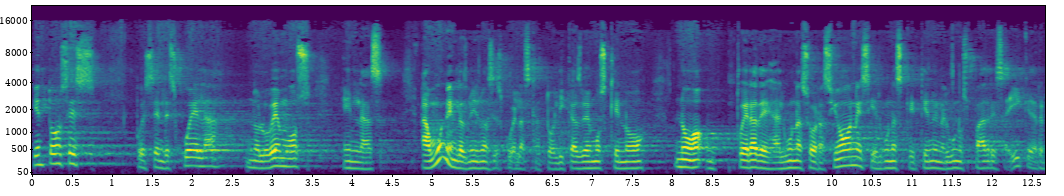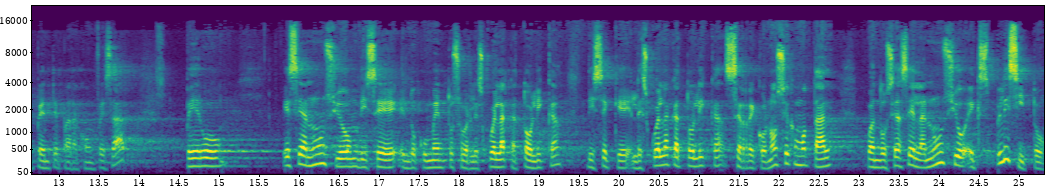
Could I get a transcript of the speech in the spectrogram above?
Y entonces, pues en la escuela no lo vemos, en las, aún en las mismas escuelas católicas vemos que no, no fuera de algunas oraciones y algunas que tienen algunos padres ahí que de repente para confesar, pero ese anuncio, dice el documento sobre la escuela católica, dice que la escuela católica se reconoce como tal cuando se hace el anuncio explícito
